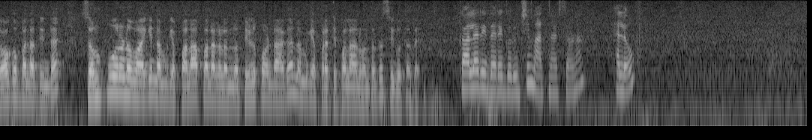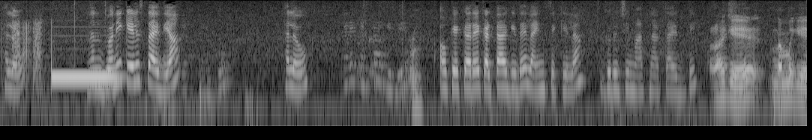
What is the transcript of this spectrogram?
ಯೋಗ ಬಲದಿಂದ ಸಂಪೂರ್ಣವಾಗಿ ನಮಗೆ ಫಲಾಫಲಗಳನ್ನು ತಿಳ್ಕೊಂಡಾಗ ನಮಗೆ ಪ್ರತಿಫಲ ಅನ್ನುವಂಥದ್ದು ಸಿಗುತ್ತದೆ. ಕಾಲರ್ ಇದ್ದಾರೆ ಗುರುಜಿ ಮಾತನಾಡ್ಸೋಣ. ಹಲೋ ಹಲೋ ನನ್ನ ಧ್ವನಿ ಕೇಳಿಸ್ತಾ ಇದೆಯಾ? ಹಲೋ ಓಕೆ ಕರೆ ಆಗಿದೆ ಲೈನ್ ಸಿಕ್ಕಿಲ್ಲ. ಗುರುಜಿ ಮಾತನಾಡ್ತಾ ಇದ್ವಿ. ಹಾಗೆ ನಮಗೆ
